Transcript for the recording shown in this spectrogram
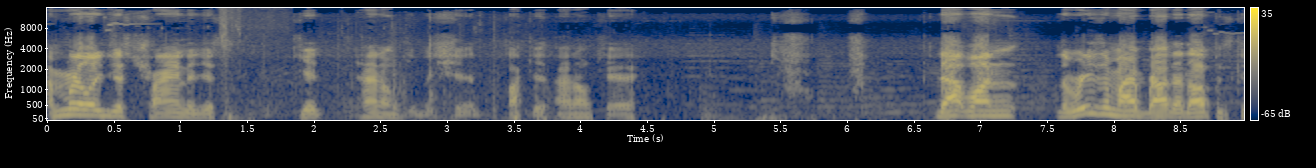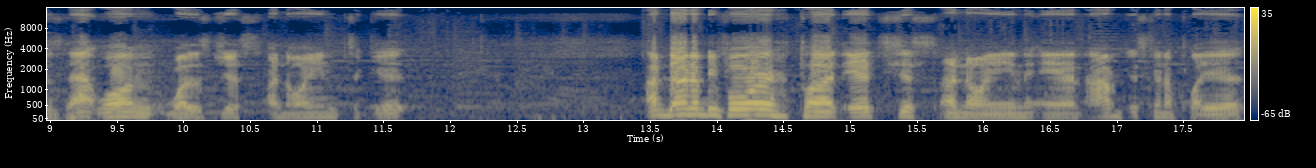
I'm really just trying to just get. I don't give a shit. Fuck it. I don't care. That one. The reason why I brought it up is because that one was just annoying to get. I've done it before, but it's just annoying, and I'm just gonna play it.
